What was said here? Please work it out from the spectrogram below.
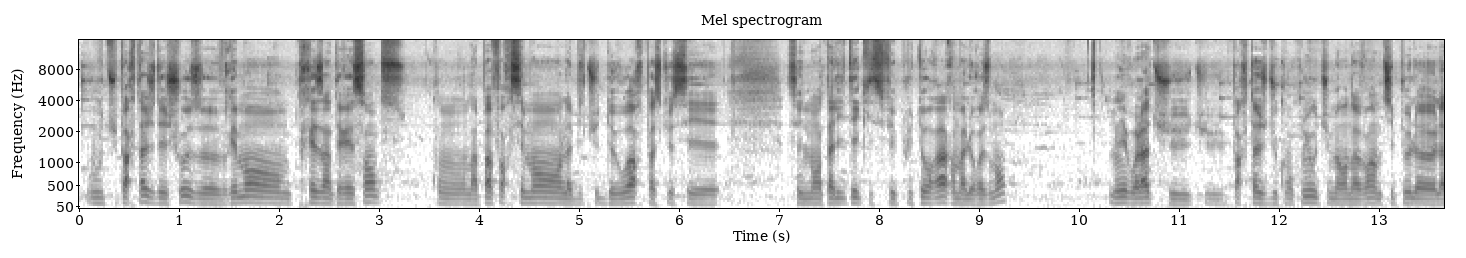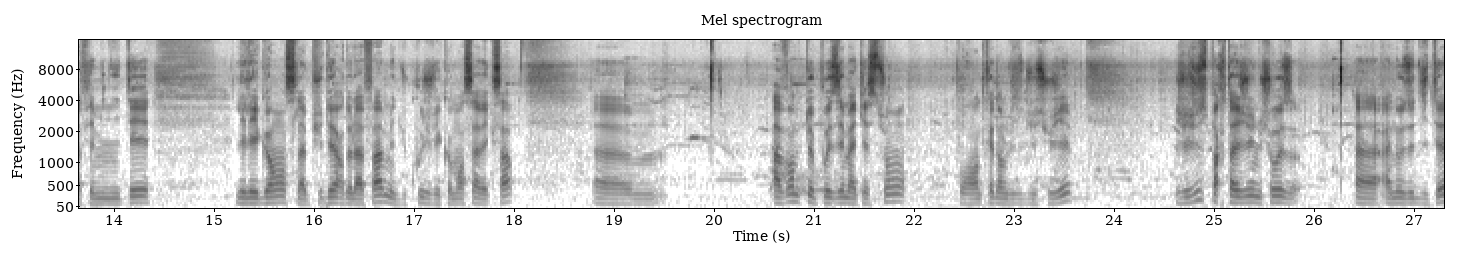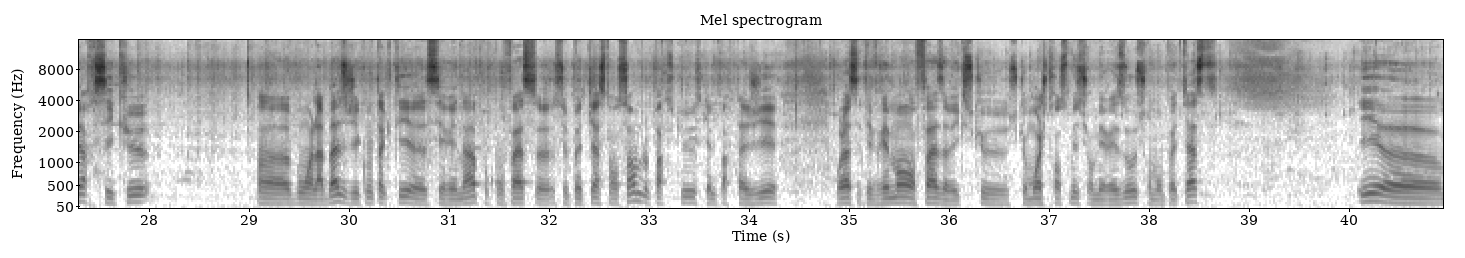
où tu partages des choses vraiment très intéressantes qu'on n'a pas forcément l'habitude de voir parce que c'est c'est une mentalité qui se fait plutôt rare malheureusement. Mais voilà, tu, partages du contenu où tu mets en avant un petit peu la, féminité, l'élégance, la pudeur de la femme. Et du coup, je vais commencer avec ça. Euh, avant de te poser ma question, pour rentrer dans le vif du sujet, je vais juste partager une chose à, nos auditeurs, c'est que, euh, bon, à la base, j'ai contacté euh, Serena pour qu'on fasse ce podcast ensemble parce que ce qu'elle partageait voilà, c'était vraiment en phase avec ce que, ce que moi je transmets sur mes réseaux, sur mon podcast. Et, euh,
